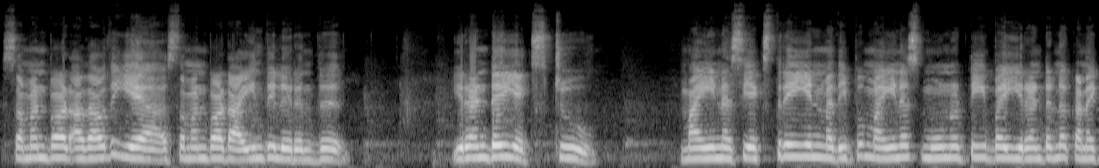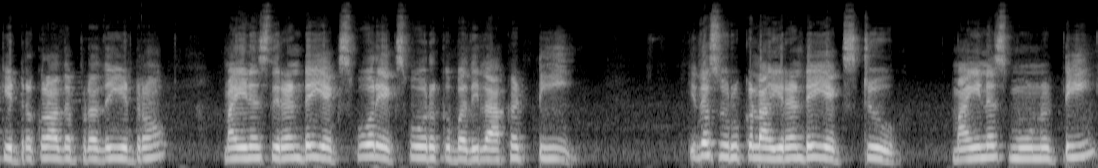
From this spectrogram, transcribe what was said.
சமன்பாடு அதாவது ஏ- சமன்பாடு ஐந்திலிருந்து இரண்டு எக்ஸ் டூ மைனஸ் எக்ஸ் த்ரீயின் மதிப்பு மைனஸ் மூணு டி பை இரண்டுன்னு கணக்கிட்டுருக்குறோம் அதை பிரதியிடுறோம். மைனஸ் இரண்டு எக்ஸ் ஃபோர் எக்ஸ் ஃபோருக்கு பதிலாக டி. இதை சுருக்கலாம். இரண்டு எக்ஸ் டூ மைனஸ் மூணு டி.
